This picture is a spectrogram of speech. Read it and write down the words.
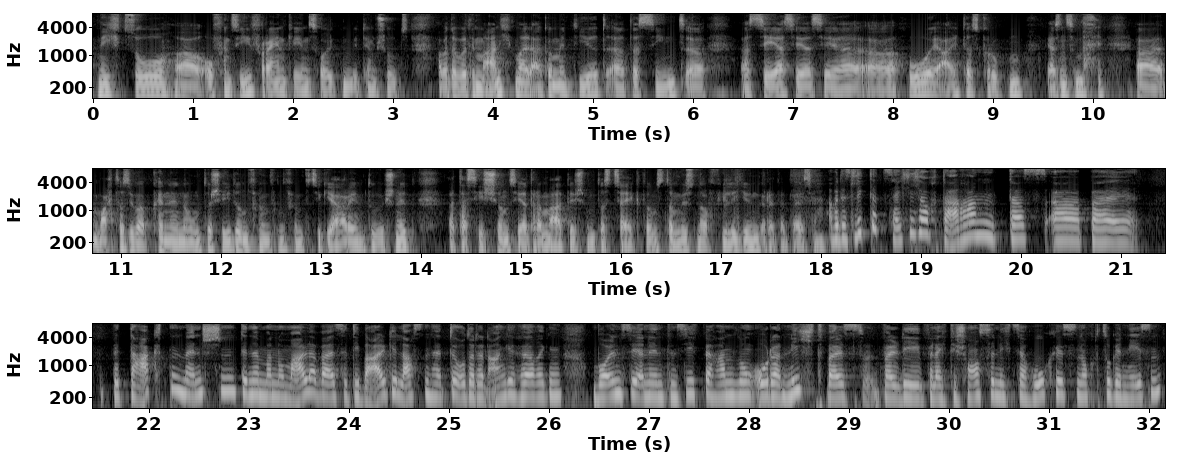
nicht so offensiv reingehen sollten mit dem Schutz. Aber da wurde manchmal argumentiert, das sind sehr, sehr, sehr hohe Altersgruppen. Erstens mal macht das überhaupt keinen Unterschied und 55 Jahre im Durchschnitt, das ist schon sehr dramatisch und das zeigt uns, da müssen auch viele Jüngere dabei sein. Aber das liegt tatsächlich auch daran, dass bei betagten Menschen, denen man normalerweise die Wahl gelassen hätte oder den Angehörigen, wollen sie eine Intensivbehandlung oder nicht, weil, die, vielleicht die Chance nicht sehr hoch ist, noch zu genesen,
